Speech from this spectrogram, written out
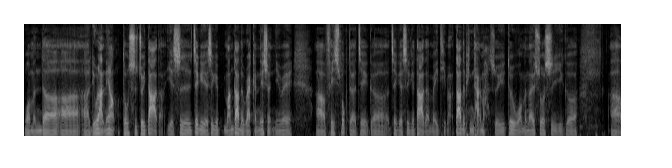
我们的呃呃浏览量都是最大的，也是这个也是一个蛮大的 recognition，因为啊 Facebook 的这个这个是一个大的媒体嘛，大的平台嘛，所以对我们来说是一个啊，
